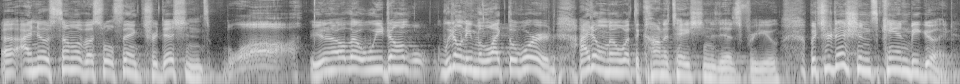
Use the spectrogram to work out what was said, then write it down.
uh, I know some of us will think traditions, blah, you know, that we don't, we don't even like the word. I don't know what the connotation it is for you, but traditions can be good.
